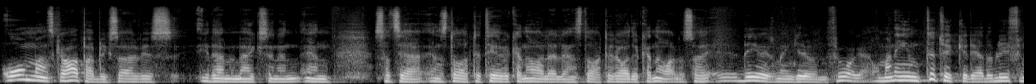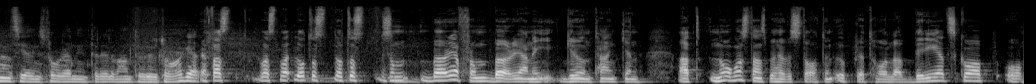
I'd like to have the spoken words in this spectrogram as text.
om man ska ha public service i den bemärkelsen en, en, så att säga, en statlig tv-kanal eller en statlig radiokanal så det är ju som en grundfråga. Om man inte tycker det då blir finansieringsfrågan inte relevant överhuvudtaget. Ja, fast, fast, låt oss, låt oss liksom börja från början i grundtanken att någonstans behöver staten upprätthålla beredskap och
